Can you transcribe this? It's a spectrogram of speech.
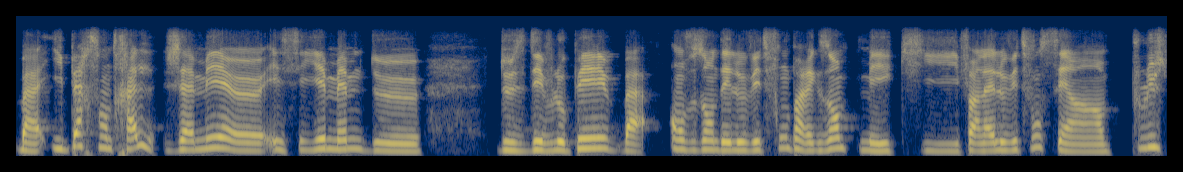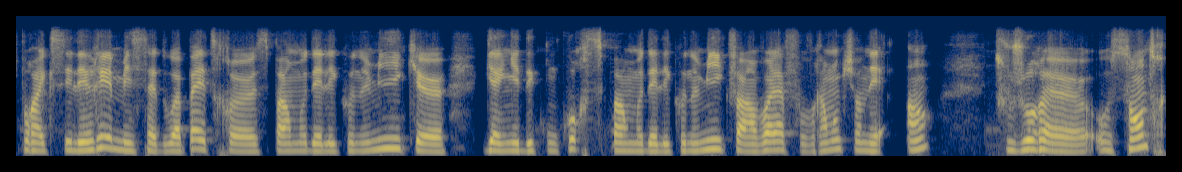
bah, hyper centrale. Jamais essayer même de, de se développer bah, en faisant des levées de fonds par exemple, mais qui, enfin la levée de fonds c'est un plus pour accélérer, mais ça doit pas être, euh, c'est pas un modèle économique. Euh, gagner des concours c'est pas un modèle économique. Enfin voilà, faut vraiment qu'il y en ait un toujours euh, au centre.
